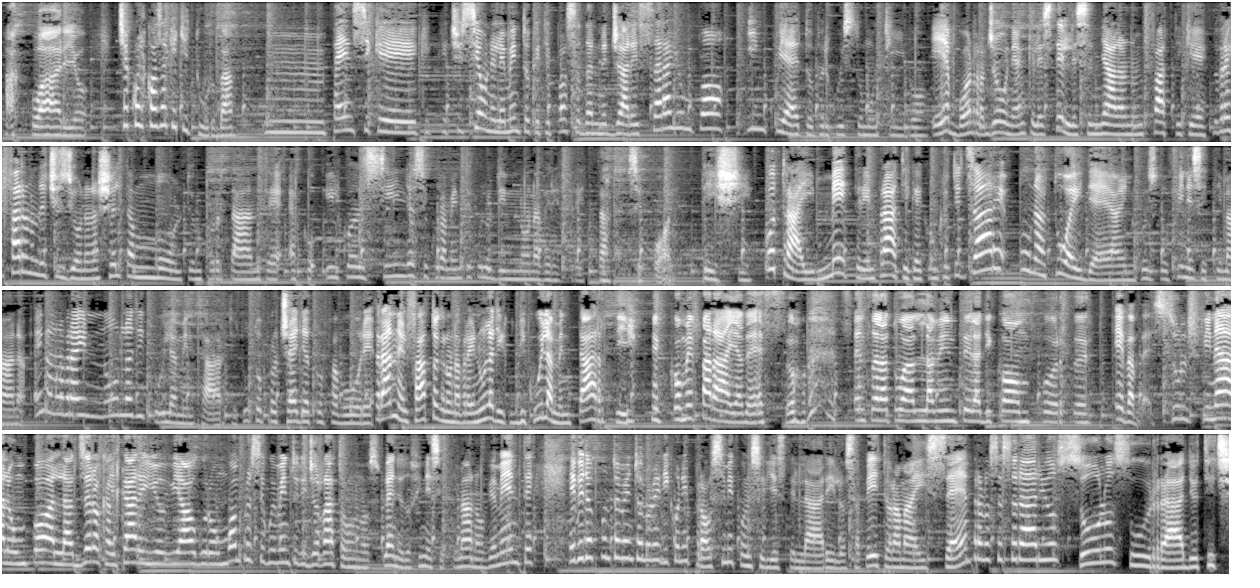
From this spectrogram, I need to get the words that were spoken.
Acquario. C'è qualcosa che ti turba. Mm, pensi che, che, che ci sia un elemento che ti possa danneggiare sarai un po' inquieto per questo motivo. E a buon ragione, anche le stelle segnalano infatti che dovrai fare una decisione, una scelta molto importante. Ecco, il consiglio è sicuramente quello di non avere fretta, se puoi. Pesci, potrai mettere in pratica e concretizzare una tua idea in questo fine settimana e non avrai nulla di cui lamentarti. Tutto procede a tuo favore, tranne il fatto che non avrai nulla di, di cui lamentarti. Come farai adesso senza la tua lamentela di comfort? E vabbè, sul finale un po' alla zero calcare io vi auguro un buon proseguimento di giornata, uno splendido fine settimana ovviamente e vi do appuntamento lunedì con i prossimi consigli stellari. Lo sapete oramai sempre allo stesso orario, solo su Radio TC.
